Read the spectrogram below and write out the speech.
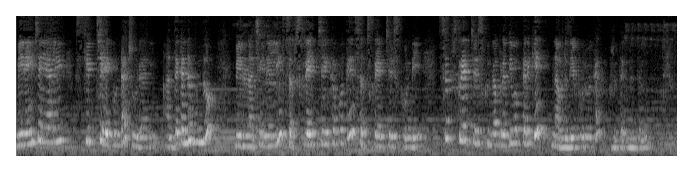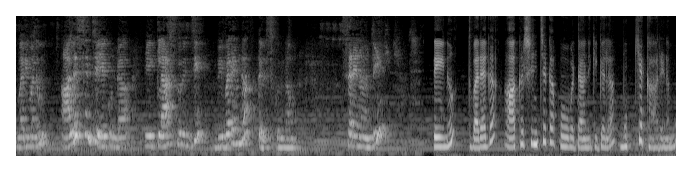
మీరేం చేయాలి? స్కిప్ చేయకుండా చూడాలి. అంతకన్నా ముందు మీరు నా ఛానల్ని సబ్స్క్రైబ్ చేయకపోతే సబ్స్క్రైబ్ చేసుకోండి. సబ్స్క్రైబ్ చేసుకున్న ప్రతి ఒక్కరికి నా హృదయపూర్వక కృతజ్ఞతలు. మరి మనం ఆలస్యం చేయకుండా ఈ క్లాస్ గురించి వివరంగా తెలుసుకుందాం. సరేనా అండి? నేను త్వరగా ఆకర్షించకపోవటానికి గల ముఖ్య కారణము.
